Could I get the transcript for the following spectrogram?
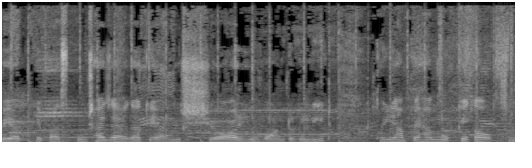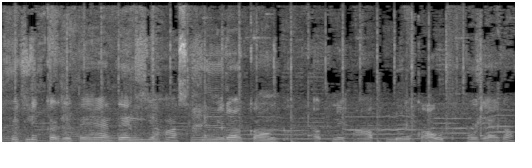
पे आपके पास पूछा जाएगा कि are you sure you want to delete तो यहाँ पे हम ओके का ऑप्शन पे क्लिक कर देते हैं देन यहाँ से मेरा अकाउंट अपने आप लॉग आउट हो जाएगा।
